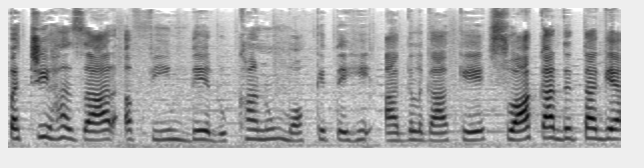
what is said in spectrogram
25 ਹਜ਼ਾਰ ਅਫੀਮ ਦੇ ਰੁੱਖਾਂ ਨੂੰ ਮੌਕੇ ਤੇ ਹੀ ਅੱਗ ਲਗਾ ਕੇ ਸੁਆਹ ਕਰ ਦਿੱਤਾ ਗਿਆ।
